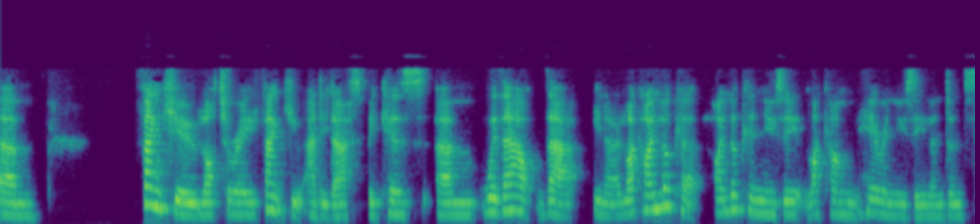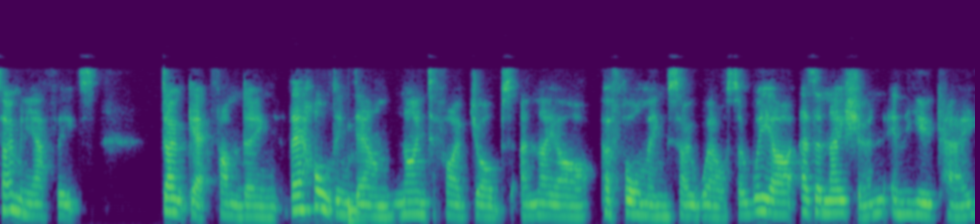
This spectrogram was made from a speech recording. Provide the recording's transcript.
um, thank you, lottery, thank you, Adidas, because um, without that, you know, like I look at, I look in New Zealand, like I'm here in New Zealand, and so many athletes don't get funding. They're holding down nine to five jobs and they are performing so well. So we are, as a nation in the UK,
